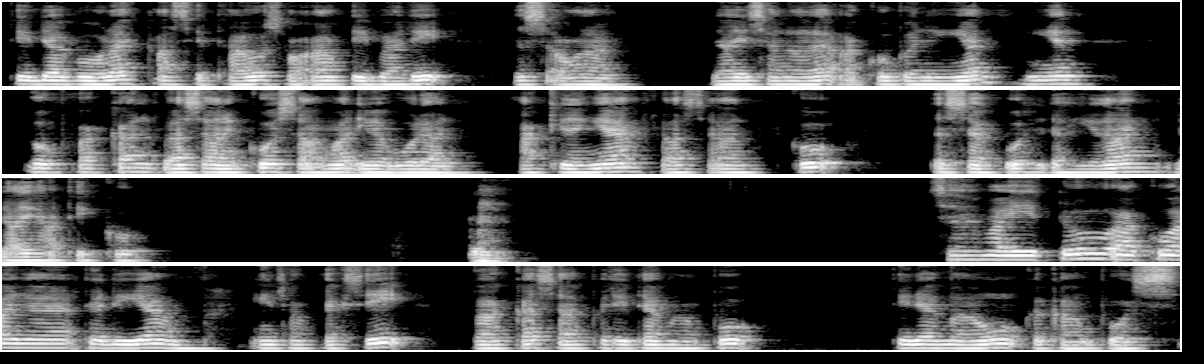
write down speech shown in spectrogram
tidak boleh kasih tahu soal pribadi seseorang. Dari sanalah aku berniat ingin lupakan perasaanku selama lima bulan. Akhirnya perasaanku tersebut sudah hilang dari hatiku. Selama itu aku hanya terdiam, introspeksi, bahkan sampai tidak mampu, tidak mau ke kampus.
